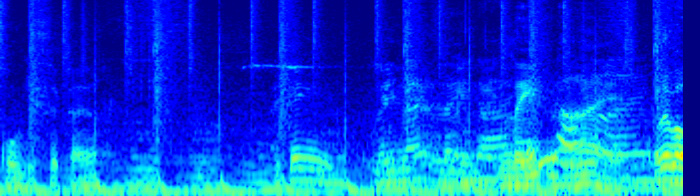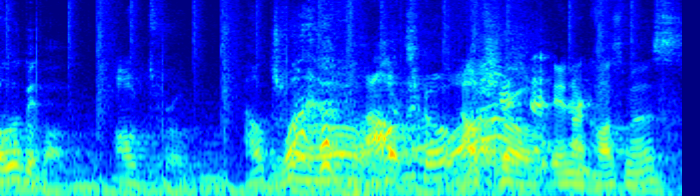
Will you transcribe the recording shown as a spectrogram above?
곡 있을까요? I think Late Night. Late Night. Late Night. What about Woobin? Outro. What? Outro? Outro in our cosmos.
